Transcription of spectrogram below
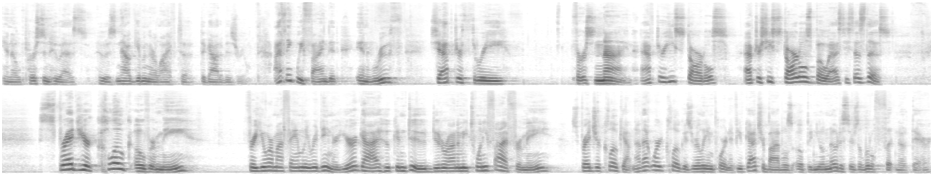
you know, person who has who has now given their life to the God of Israel? I think we find it in Ruth chapter 3, verse 9. After he startles, after she startles Boaz, he says this Spread your cloak over me, for you are my family redeemer. You're a guy who can do Deuteronomy 25 for me. Spread your cloak out. Now, that word cloak is really important. If you've got your Bibles open, you'll notice there's a little footnote there,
